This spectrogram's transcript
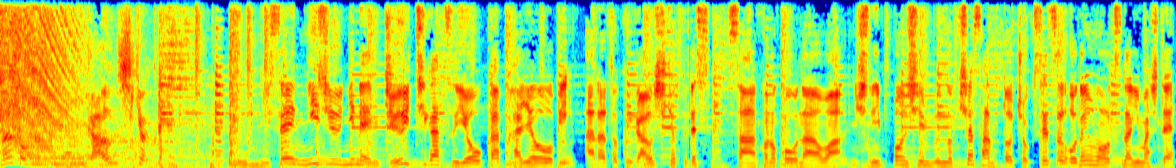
ナトクガウ支局2022年11月8日火曜日アナトクガウ支局です。さあこのコーナーは西日本新聞の記者さんと直接お電話をつなぎまして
